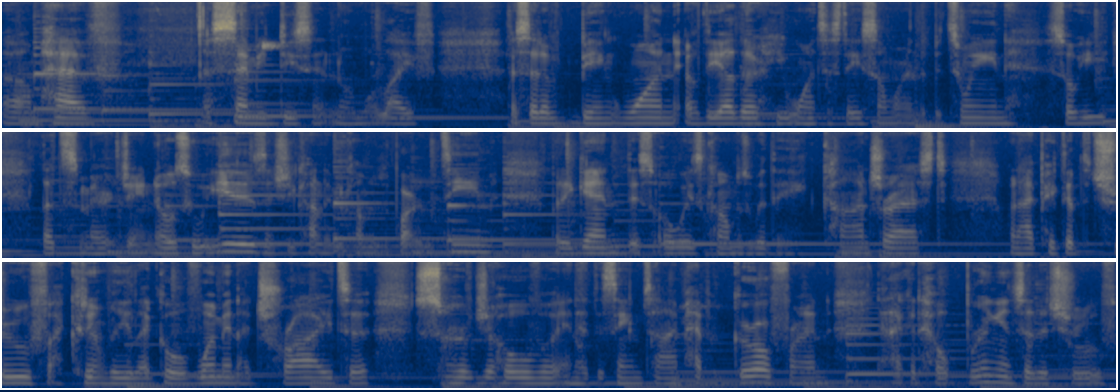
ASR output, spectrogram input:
um, have a semi decent normal life instead of being one of the other, he wants to stay somewhere in the between. So he lets Mary Jane knows who he is, and she kind of becomes a part of the team. But again, this always comes with a contrast. When I picked up the truth, I couldn't really let go of women. I tried to serve Jehovah and at the same time have a girlfriend that I could help bring into the truth,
